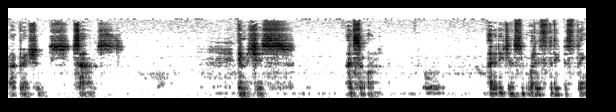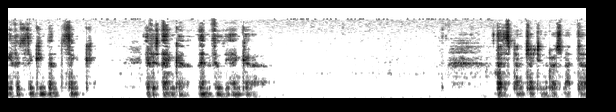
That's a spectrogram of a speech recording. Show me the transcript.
vibrations, sounds, images, and so on. And at each instant, what is the deepest thing? If it's thinking, then think. If it's anger, then feel the anger. That is penetrating the gross matter.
